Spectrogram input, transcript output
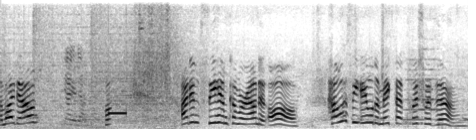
Am I down? Am I down? Yeah, you're down. Huh? I didn't see him come around at all. How was he able to make that push with them?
